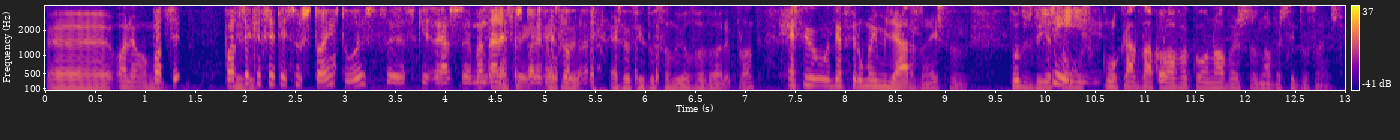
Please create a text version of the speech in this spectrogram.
Eh, olha, um- Pode ser, pode ser que aceitem sugestões tuas, se, se quiseres mandar sim, esta, história do esta, elevador. esta situação do elevador, pronto. Esta deve ser uma em milhares, não é? Isto- todos os dias Sim. somos colocados à Com- prova com novas, novas situações.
